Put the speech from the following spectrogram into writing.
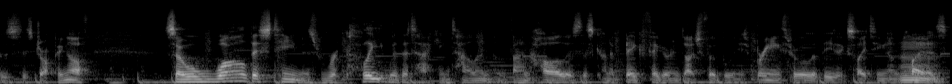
Memphis is dropping off. So while this team is replete with attacking talent and Van Gaal is this kind of big figure in Dutch football and he's bringing through all of these exciting young players,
